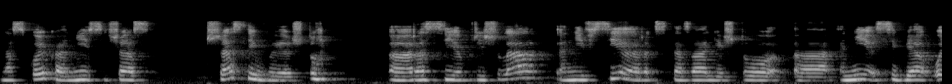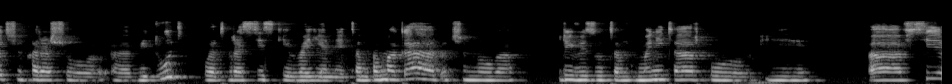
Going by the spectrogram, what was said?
насколько они сейчас счастливы, что э, Россия пришла. Они все сказали, что э, они себя очень хорошо э, ведут, вот российские военные, там помогают очень много, привезут там гуманитарку и все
